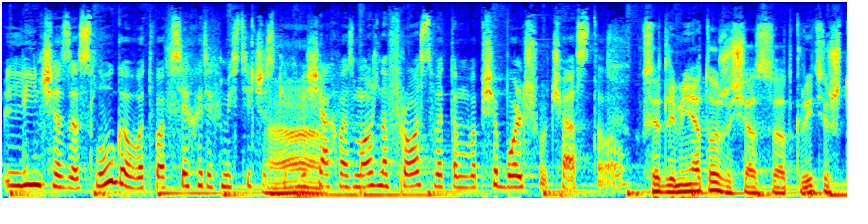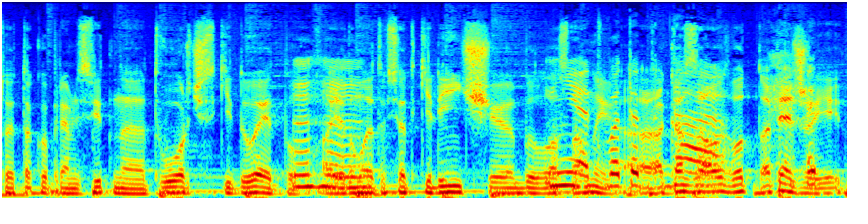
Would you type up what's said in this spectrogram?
Линча заслуга вот во всех этих мистических А. вещах. Возможно, Фрост в этом вообще больше участвовал. Кстати, для меня тоже сейчас открытие, что это такой прям действительно творческий дуэт был. А я думал, это все-таки Линч был Нет, основным. вот это- а оказалось, да. вот опять же, Это,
